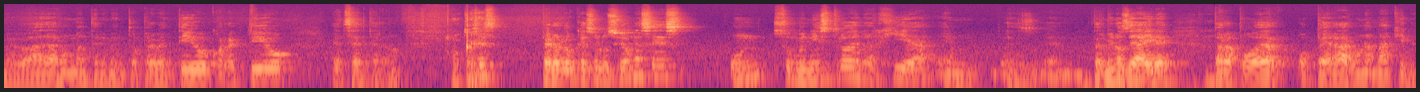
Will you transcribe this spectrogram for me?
me, va a dar un mantenimiento preventivo, correctivo, etcétera, ¿no? Entonces, pero lo que solucionas es un suministro de energía en, términos de aire para poder operar una máquina.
